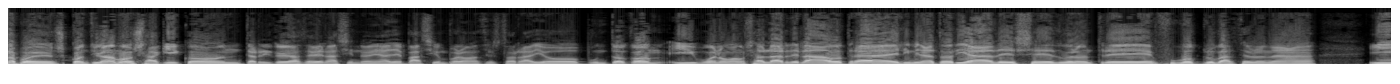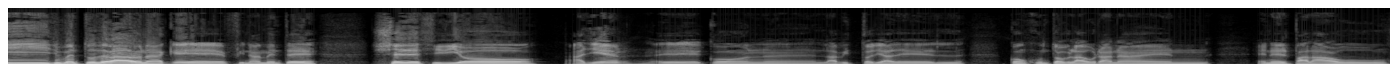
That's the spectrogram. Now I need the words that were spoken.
Bueno, pues continuamos aquí con Territorio ACB, la sintonía de pasión por baloncestoradio.com y bueno, vamos a hablar de la otra eliminatoria, de ese duelo entre Fútbol Club Barcelona y Juventud de Badalona que finalmente se decidió ayer eh, con eh, la victoria del conjunto blaugrana en, en el Palau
